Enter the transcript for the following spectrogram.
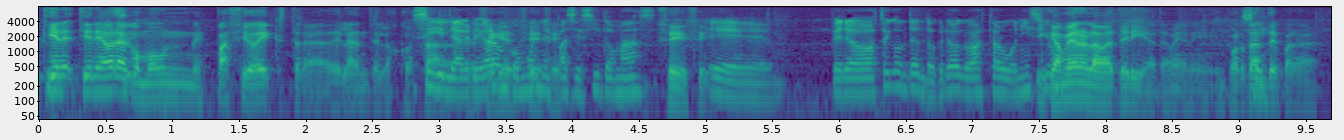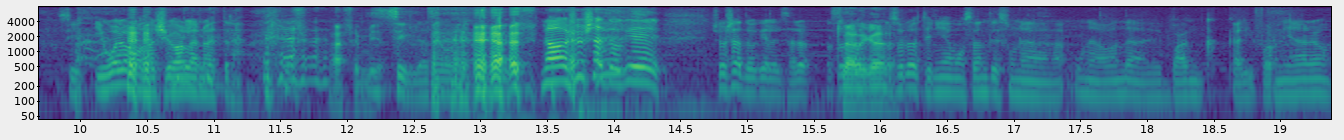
tiene, tiene ahora Sí. como un espacio extra delante de los costados. Sí, le agregaron que como sí, un sí. espaciecito más. Sí, sí. Eh, pero estoy contento, creo que va a estar y buenísimo. cambiaron la batería también, eh, importante Sí. para... Sí, igual vamos a llevar la nuestra. Hacen bien. Sí, lo hacemos. No, yo ya toqué, yo ya toqué en el salón. Nosotros, Claro, claro. nosotros teníamos antes una, una banda de punk californiano.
